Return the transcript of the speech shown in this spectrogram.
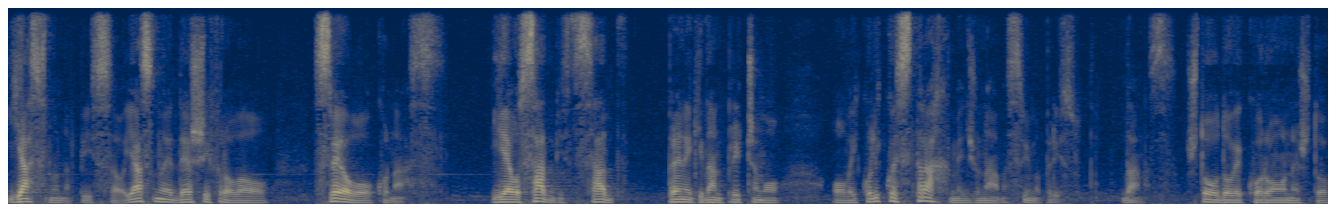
jasno napisao, jasno je dešifrovao sve ovo oko nas. I evo sad, bi, sad pre neki dan pričamo ovaj, koliko je strah među nama svima prisutan danas. Što od ove korone, što,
